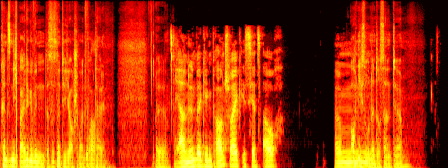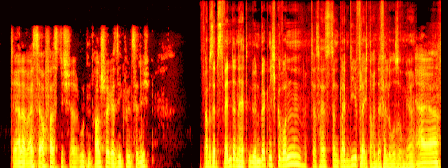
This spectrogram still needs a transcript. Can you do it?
können sie nicht beide gewinnen. Das ist natürlich auch schon mal ein Vorteil. Äh, ja, Nürnberg gegen Braunschweig ist jetzt auch. Ähm, auch nicht so uninteressant, ja. Ja, da weißt du auch fast nicht. Also gut, ein Braunschweiger Sieg willst du nicht. Aber selbst wenn, dann hätte Nürnberg nicht gewonnen. Das heißt, dann bleiben die vielleicht noch in der Verlosung, ja. Ja, ja.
